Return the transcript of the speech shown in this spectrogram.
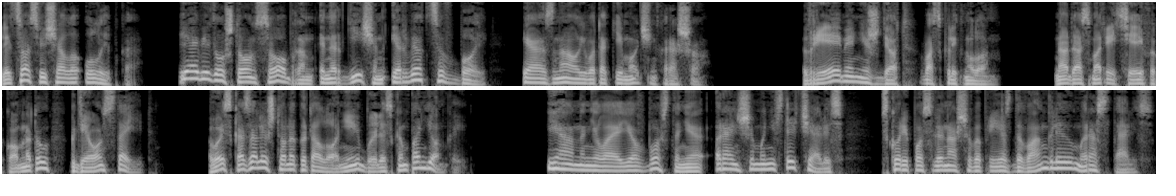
лицо освещала улыбка. Я видел, что он собран, энергичен и рвется в бой. Я знал его таким очень хорошо. «Время не ждет», — воскликнул он. «Надо осмотреть сейф и комнату, где он стоит. Вы сказали, что на Каталонии были с компаньонкой. Я наняла ее в Бостоне. Раньше мы не встречались. Вскоре после нашего приезда в Англию мы расстались.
